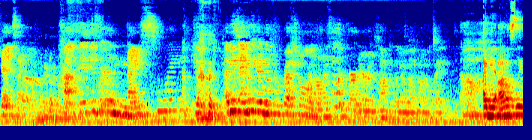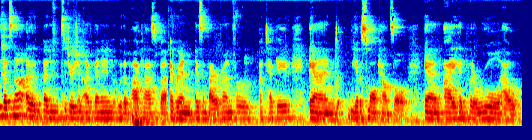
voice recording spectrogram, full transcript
Yeah, exactly. Is, is there a nice way? I mean, I know you gotta be professional and honest with your partner and talk to them and whatnot, but ah, I mean, honestly, that's not a, a situation I've been in with a podcast, but I ran Ice and FireCon for a decade, and we have a small council. And I had put a rule out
